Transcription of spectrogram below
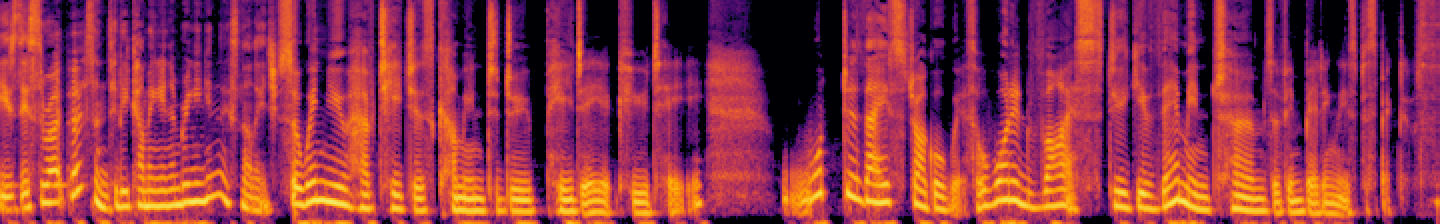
Is this the right person to be coming in and bringing in this knowledge? So, when you have teachers come in to do PD at QUT, what do they struggle with, or what advice do you give them in terms of embedding these perspectives?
